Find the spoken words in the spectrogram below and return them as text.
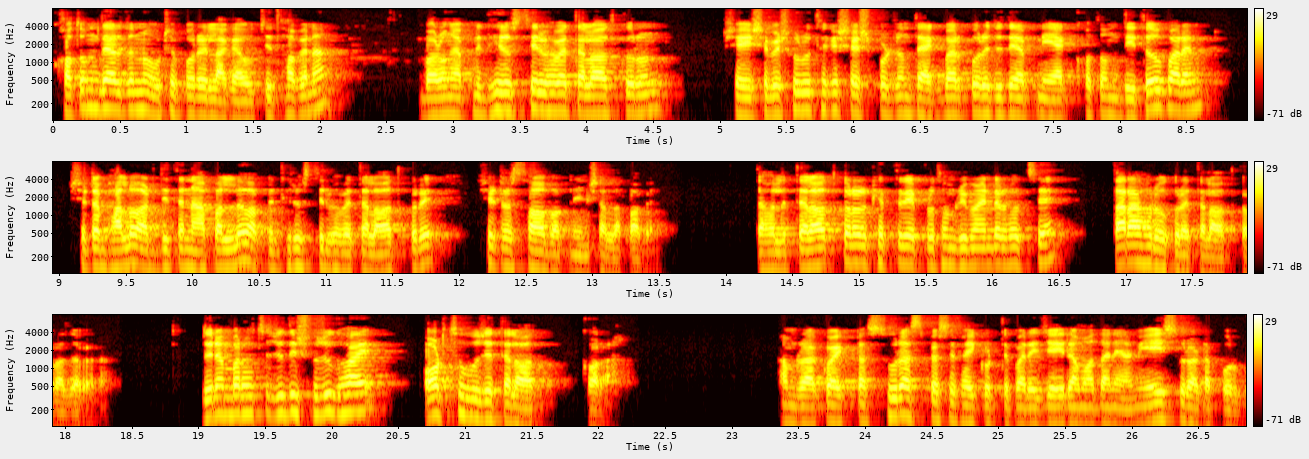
খতম দেওয়ার জন্য উঠে পড়ে লাগা উচিত হবে না। বরং আপনি ধীরস্থিরভাবে তেলাওয়াত করুন। সেই হিসেবে শুরু থেকে শেষ পর্যন্ত একবার পরে যদি আপনি এক খতম দিতেও পারেন, সেটা ভালো। আর দিতে না পারলেও আপনি ধীরস্থিরভাবে তেলাওয়াত করে সেটার সব আপনি ইনশাল্লাহ পাবেন। তাহলে তেলাওয়াত করার ক্ষেত্রে প্রথম রিমাইন্ডার হচ্ছে, তাড়াহুড়ো করে তেলাওয়াত করা যাবে না। দুই নম্বর হচ্ছে যদি সুযোগ হয়, অর্থ বুঝে তেলাওয়াত করা। আমরা কয়েকটা সুরা স্পেসিফাই করতে পারি যে, এই রামাদানে আমি এই সুরাটা পড়ব।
